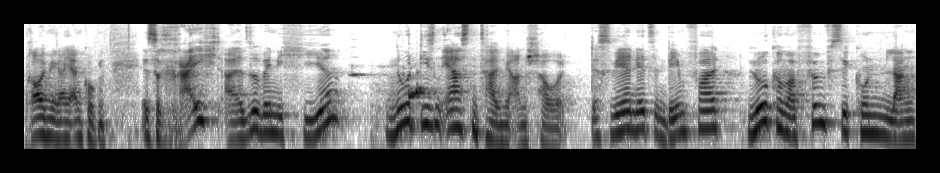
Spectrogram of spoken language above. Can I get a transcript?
brauche ich mir gar nicht angucken. Es reicht also, wenn ich hier nur diesen ersten Teil mir anschaue. Das wären jetzt in dem Fall 0,5 Sekunden lang,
